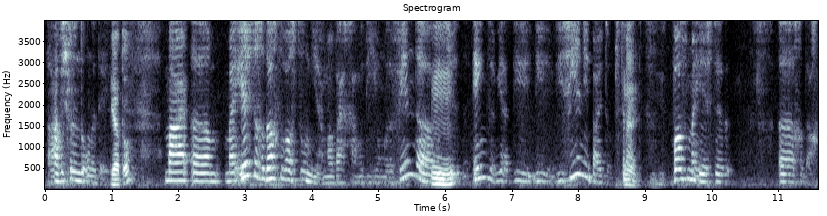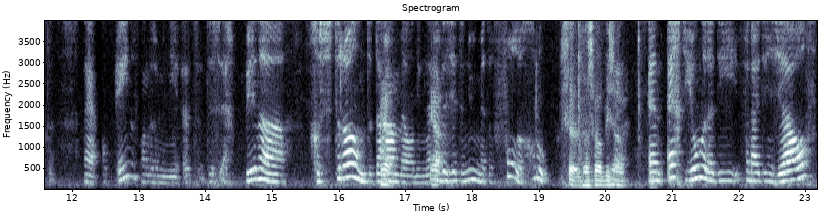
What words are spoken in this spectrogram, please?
aan verschillende onderdelen. Ja, toch? Maar ehm, mijn eerste gedachte was toen, ja, maar waar gaan we die jongeren vinden? Weet Mhm. je, eenzaam, ja, die, die, die zie je niet buiten op straat. Was mijn eerste eh, gedachte. Nou ja, op een of andere manier, het, het is echt binnen gestroomd, de Ja. aanmeldingen. Ja. En we zitten nu met een volle groep. Zo, dat is wel bizar. En echt jongeren die vanuit hunzelf,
